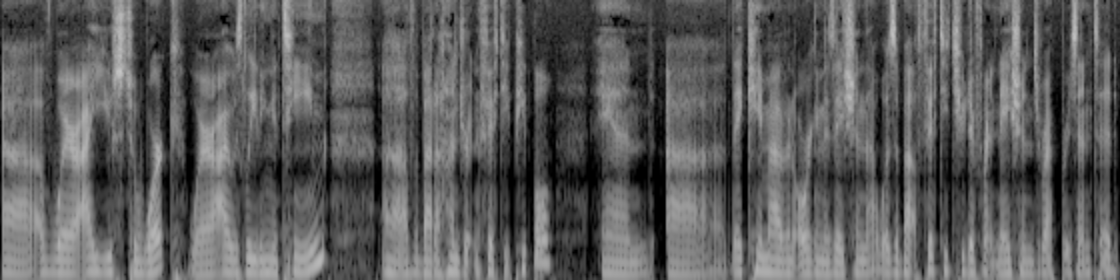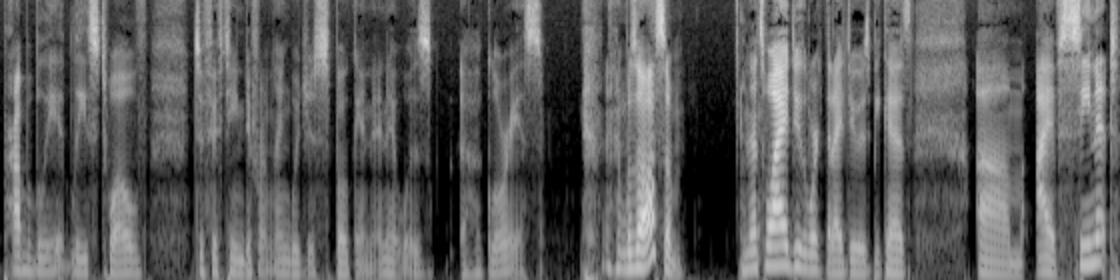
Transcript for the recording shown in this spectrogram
uh, of where I used to work, where I was leading a team uh, of about 150 people and uh, they came out of an organization that was about 52 different nations represented, probably at least 12 to 15 different languages spoken, and it was uh, glorious. it was awesome. And that's why I do the work that I do, is because um, I have seen it,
